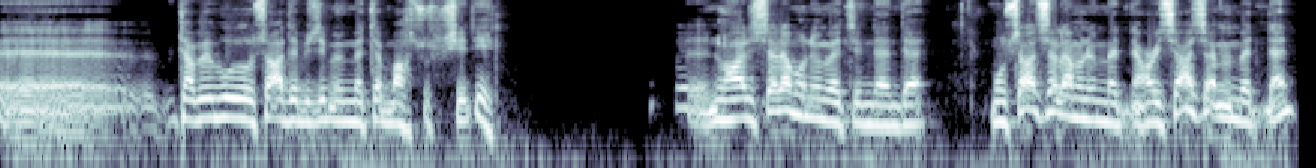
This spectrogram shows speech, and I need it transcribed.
e, tabi bu sadece bizim ümmete mahsus bir şey değil. E, Nuh Aleyhisselam'ın ümmetinden de Musa Aleyhisselam'ın ümmetinden, İsa Aleyhisselam'ın ümmetinden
